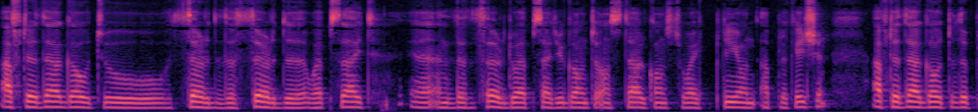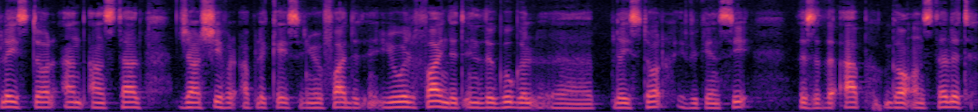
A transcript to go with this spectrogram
After that go to third the third uh, website. Uh, and the third website you're going to install Counter-Strike Leon application after that go to the play store and install ZArchiver application. You find it you will find it in the google uh, play store if you can see. This is the app. Go install it.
